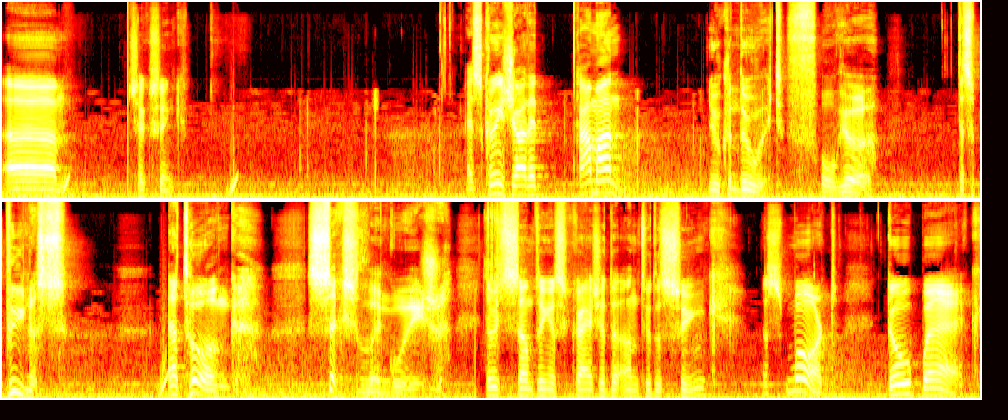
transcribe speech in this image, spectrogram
um check sync. I screenshot it. Come on. You can do it. Oh yeah. That's a penis. And a tongue. Sex language. There is something scratched onto the sink. Smart. Go back.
